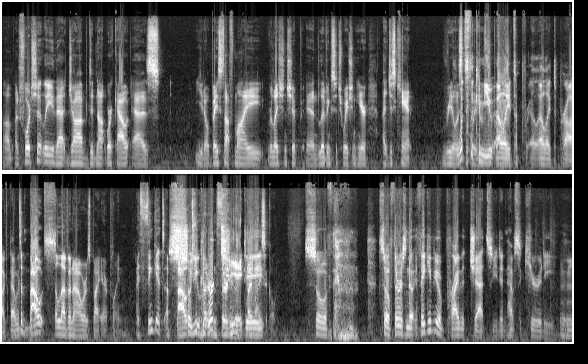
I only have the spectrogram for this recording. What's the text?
Um, unfortunately, that job did not work out as, you know, based off my relationship and living situation here. I just can't realistically. What's the commute to LA to LA to Prague? That It's would about it's- 11 hours by airplane. I think it's about So you could work two 238 by bicycle. So if so, if there was no, if they give you a private jet, so you didn't have security, hmm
